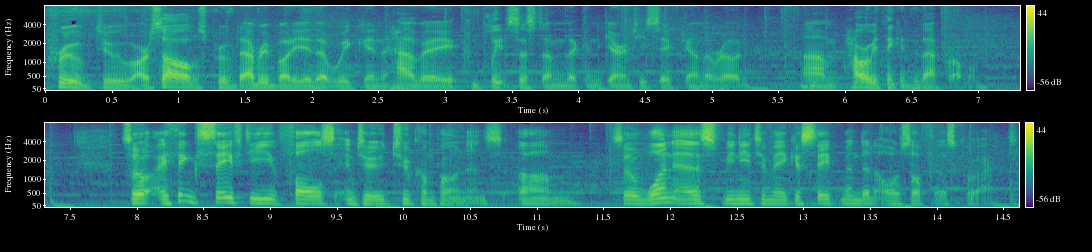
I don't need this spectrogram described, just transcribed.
prove to ourselves, prove to everybody that we can have a complete system that can guarantee safety on the road. Um, how are we thinking through that problem? So I think safety falls into two components. Um, so one is we need to make a statement that our software is correct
